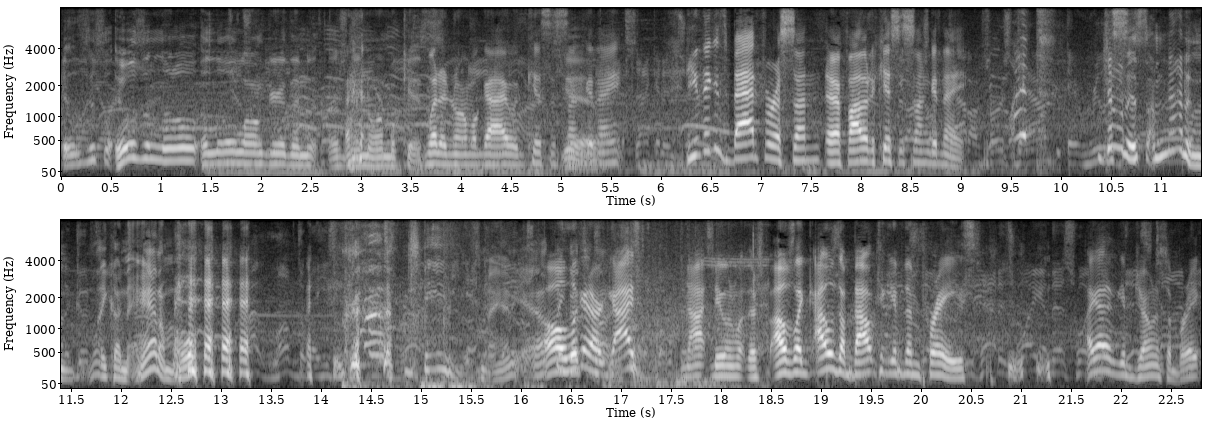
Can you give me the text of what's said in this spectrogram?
It was just, it was a little, a little longer than a, a normal kiss. What a normal guy would kiss his son Yeah. goodnight. Do you think it's bad for a son, a father to kiss his son goodnight? What? Jonas, I'm not an like an animal. Jesus, man. Yeah, Oh, look at our fine. guys not doing what they're. I was like, I was about to give them praise. I gotta give Jonas a break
